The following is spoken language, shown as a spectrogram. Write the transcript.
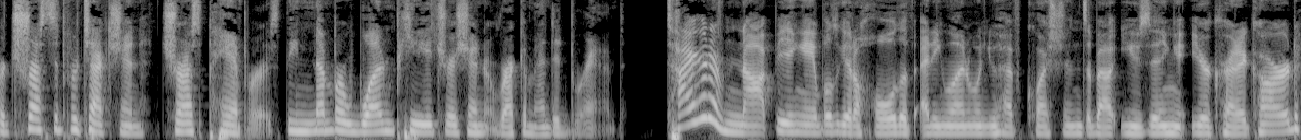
For trusted protection, trust Pampers, the number one pediatrician recommended brand. Tired of not being able to get a hold of anyone when you have questions about using your credit card?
